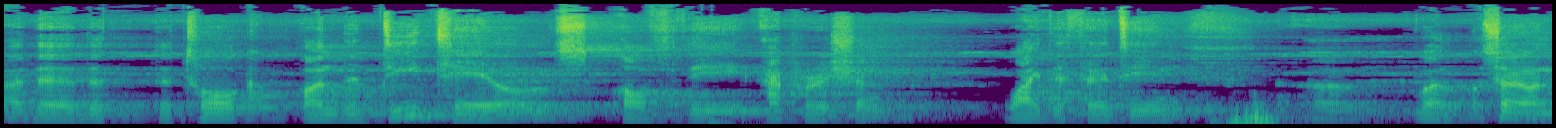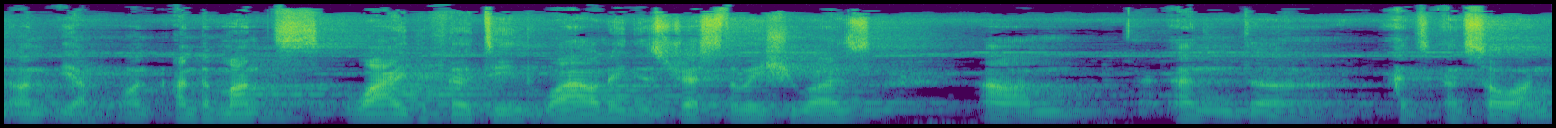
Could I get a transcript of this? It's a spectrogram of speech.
uh, the, the, the talk on the details of the apparition, why the 13th, um, well, sorry, on, on, yeah, on, on the months, why the 13th, why Our Lady dressed the way she was, um, and, uh, and, and so on.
